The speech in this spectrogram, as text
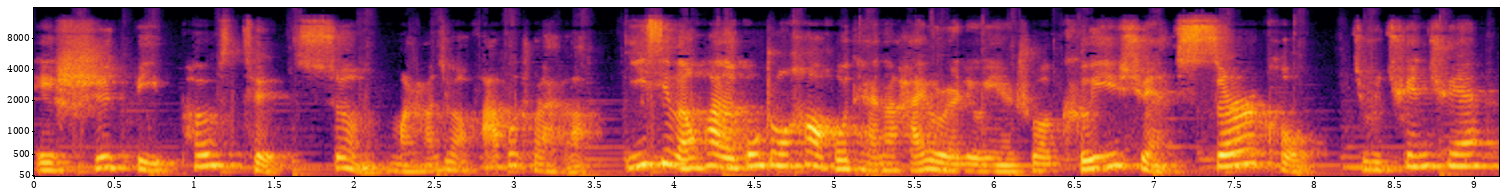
it should be posted soon，马上就要发布出来了。一席文化的公众号后台呢，还有人留言说可以选 circle。就是圈圈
